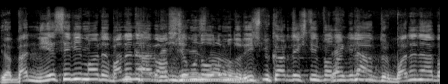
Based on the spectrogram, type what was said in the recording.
Ya ben niye seveyim abi? Bana Bir ne abi amcamın oğlu mudur? Hiçbir kardeşliğin falan filan yoktur. Bana ne abi?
